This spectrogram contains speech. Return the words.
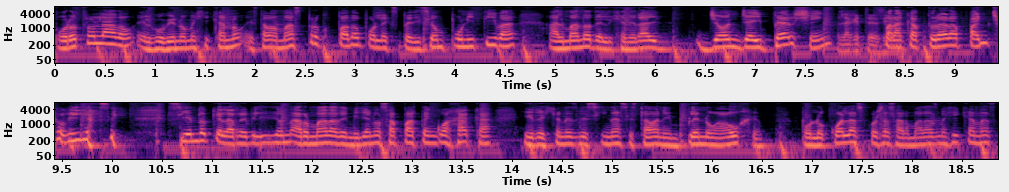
Por otro lado, el gobierno mexicano estaba más preocupado por la expedición punitiva al mando del general John J. Pershing para capturar a Pancho Villa, siendo que la rebelión armada de Emiliano Zapata en Oaxaca y regiones vecinas estaban en pleno auge, por lo cual las Fuerzas Armadas mexicanas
